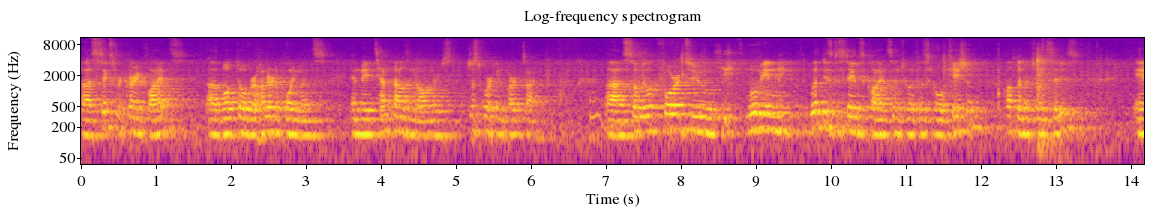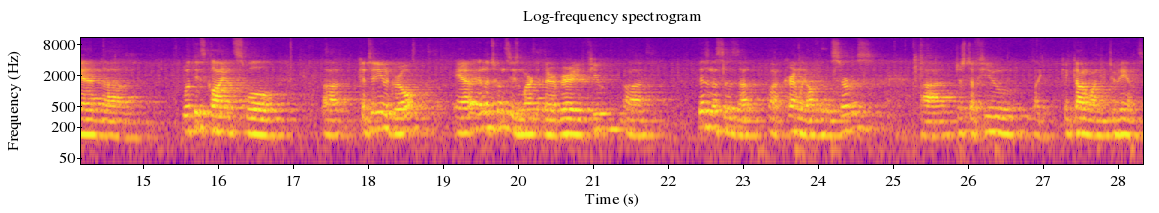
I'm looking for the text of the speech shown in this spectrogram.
uh, six recurring clients, uh, booked over 100 appointments, and made $10,000 just working part-time. Uh, so we look forward to moving with these Gustavus clients into a physical location up in the Twin Cities. And uh, with these clients, we'll uh, continue to grow. And in the Twin Cities market, there are very few uh, businesses that uh, currently offer this service. Uh, just a few, like, can count them on your two hands.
